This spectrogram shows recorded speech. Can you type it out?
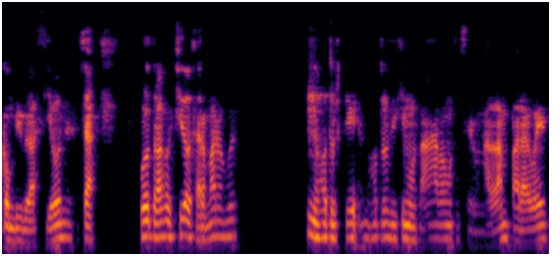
con vibraciones. O sea, puro trabajo chido, se armaron, güey. Nosotros, que nosotros dijimos, ah, vamos a hacer una lámpara, güey,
